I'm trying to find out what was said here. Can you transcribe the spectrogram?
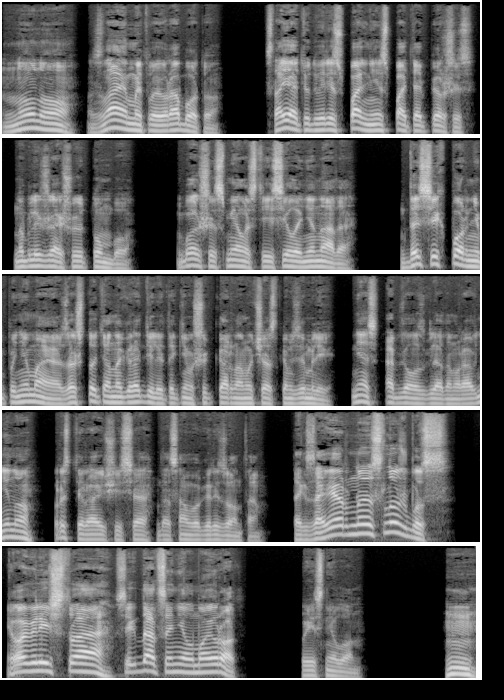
«Ну-ну, знаем мы твою работу. Стоять у двери спальни и спать, опершись на ближайшую тумбу. Больше смелости и силы не надо. До сих пор не понимаю, за что тебя наградили таким шикарным участком земли. Князь обвел взглядом равнину, простирающуюся до самого горизонта. Так за верную службу-с. Его Величество всегда ценил мой род, — пояснил он. Хм,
